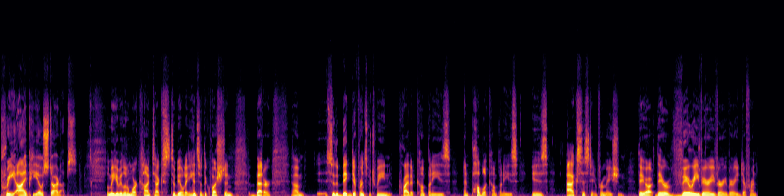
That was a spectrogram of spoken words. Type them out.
pre IPO startups. Let me give you a little more context to be able to answer the question better. Um, so, the big difference between private companies and public companies is access to information. They are they are very very very very different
